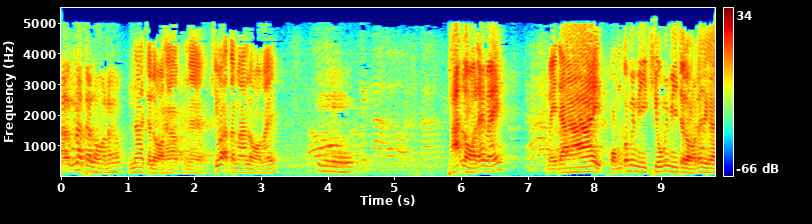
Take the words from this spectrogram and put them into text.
น่าน่าจะรอนะครับ น่าจะหล่อครับเนี่ยคิดว่าอาตมาหล่อไหมอืมพระหล่อได้ไหม ไม่ได้ ผมก็ไม่มีคิ้วไม่มีจะหล่อได้ยังไง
